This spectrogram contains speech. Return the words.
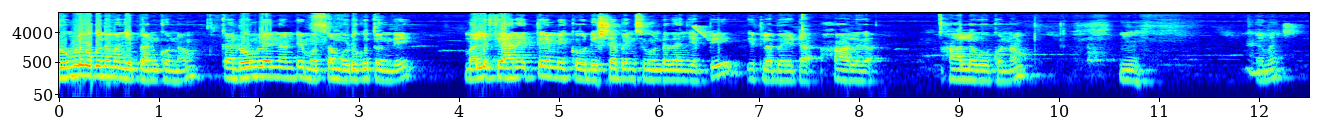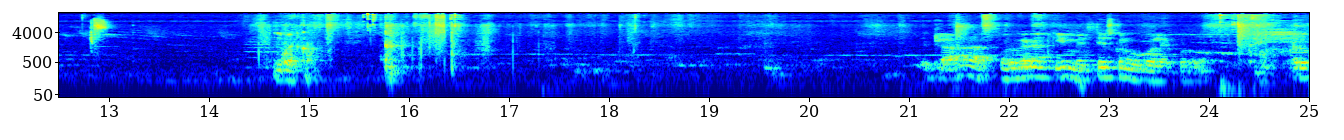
రూమ్లో ఊకుందామని చెప్పి అనుకున్నాం. కానీ రూమ్లో ఏంటంటే మొత్తం ఉడుకుతుంది. మళ్ళీ ఫ్యాన్ అయితే మీకు డిస్టర్బెన్స్ ఉండదని చెప్పి ఇట్లా బయట హాల్గా హాల్లో కూకున్నాం. ఏమే? ఇది పట్టుకో. ఇట్లా పొరగడానికి మెత్తేసుకొని ఎప్పుడు? అరు.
